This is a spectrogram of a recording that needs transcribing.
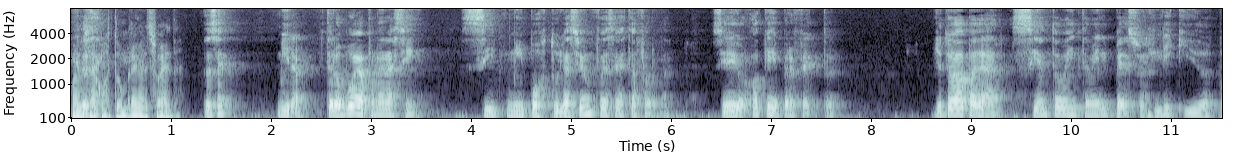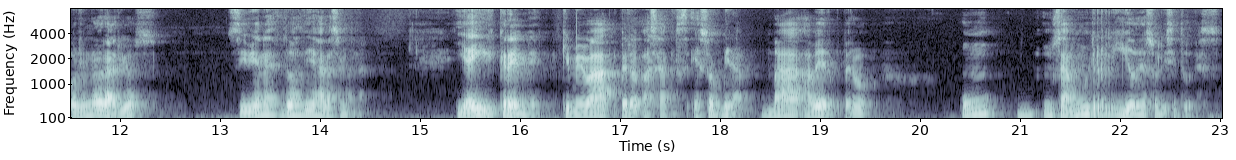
Cuando se acostumbren al sueldo. Entonces, mira, te lo voy a poner así. Si mi postulación fuese de esta forma, si yo digo, ok, perfecto, yo te voy a pagar 120 mil pesos líquidos por honorarios si vienes dos días a la semana. Y ahí, créeme, que me va, pero, o sea, eso, mira, va a haber, pero un, o sea, un río de solicitudes.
